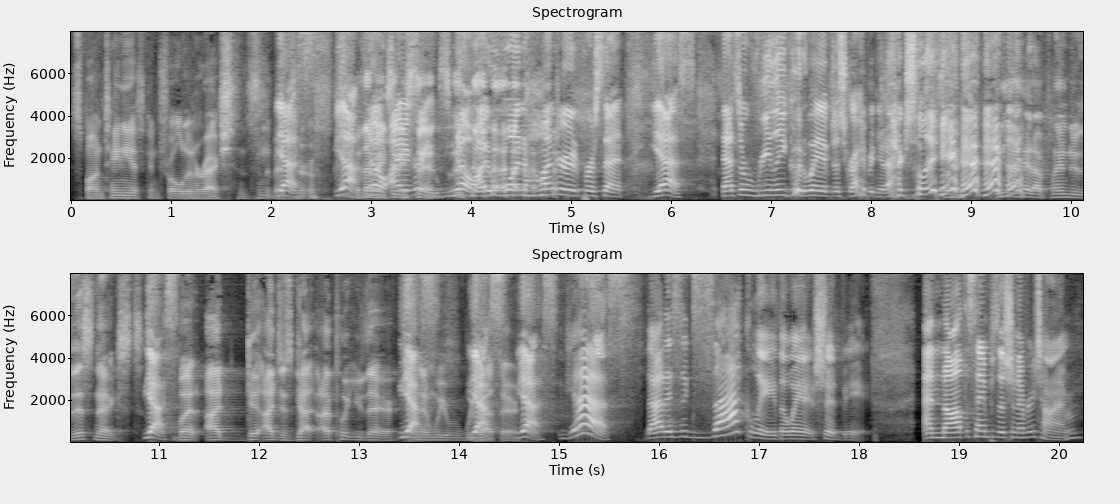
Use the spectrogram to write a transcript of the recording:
spontaneous, controlled interactions in the bedroom. Yes. Yeah. if that no, makes I any agree. sense. No, I 100%. Yes. That's a really good way of describing it, actually. in my head, I plan to do this next. Yes. but I, get- I just got, I put you there. yes. and then we, we yes. got there. Yes. Yes. That is exactly the way it should be. And not the same position every time.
